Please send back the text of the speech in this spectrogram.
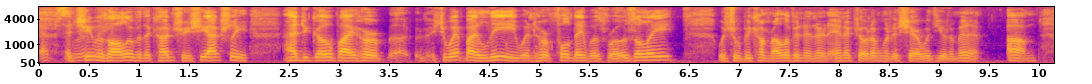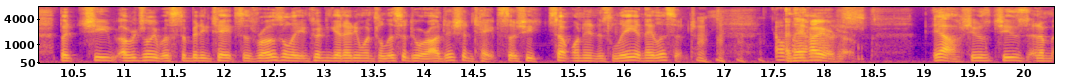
Absolutely. and she was all over the country. She actually had to go by her. Uh, she went by Lee when her full name was Rosalie, which will become relevant in an anecdote I'm going to share with you in a minute. Um, but she originally was submitting tapes as Rosalie and couldn't get anyone to listen to her audition tapes, so she sent one in as Lee, and they listened, Oh and they hired her. Yeah, she was. She's an,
